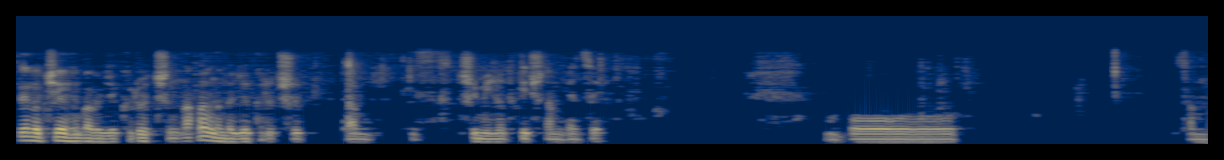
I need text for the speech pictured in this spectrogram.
Ten odcinek chyba będzie krótszy, na pewno będzie krótszy, tam 3 minutki czy tam więcej. Bo sam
